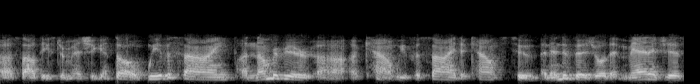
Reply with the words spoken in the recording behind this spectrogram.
uh, southeastern Michigan. So we have assigned a number of uh, account, we've assigned accounts to an individual that manages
